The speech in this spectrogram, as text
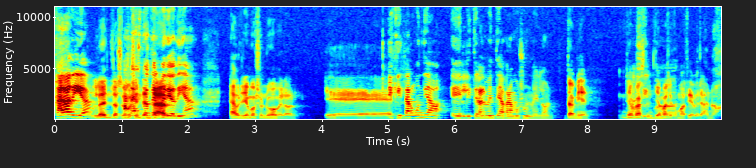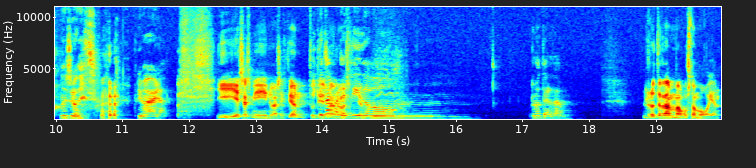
Cada día, lo, lo a solemos las 12 del intentar. mediodía, Abriremos un nuevo melón. Eh, y quizá algún día eh, literalmente abramos un melón. También. Ya más, ya más de como hacía verano. Eso es. Primavera. Y esa es mi nueva sección. ¿Tú ¿Y qué tienes te ha una nueva sección? parecido mm, Rotterdam? Rotterdam me ha gustado mogollón.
